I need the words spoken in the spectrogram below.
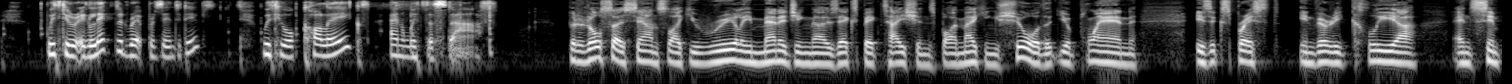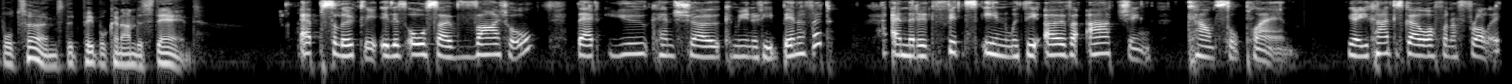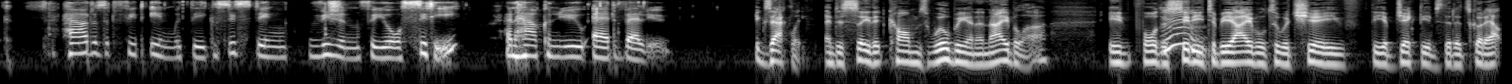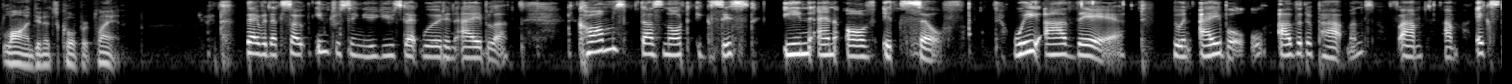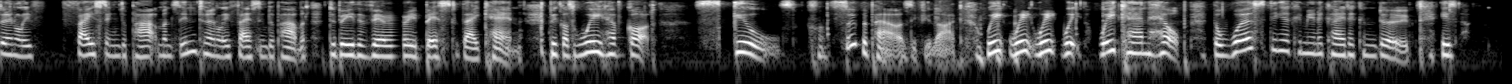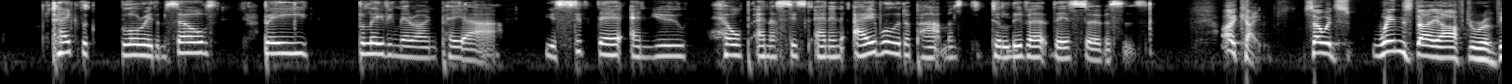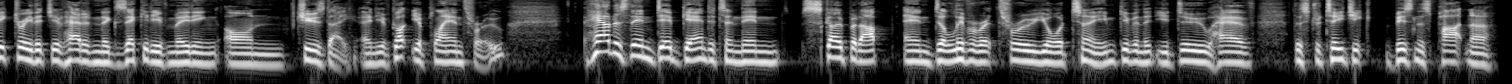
with your elected representatives with your colleagues and with the staff. But it also sounds like you're really managing those expectations by making sure that your plan is expressed in very clear and simple terms that people can understand. Absolutely. It is also vital that you can show community benefit and that it fits in with the overarching council plan. You know, you can't just go off on a frolic how does it fit in with the existing vision for your city and how can you add value? Exactly. And to see that comms will be an enabler in, for the mm. city to be able to achieve the objectives that it's got outlined in its corporate plan. David, that's so interesting you use that word enabler. Comms does not exist in and of itself. We are there to enable other departments, um, um, externally facing departments, internally facing departments, to be the very best they can because we have got skills, superpowers, if you like. We, we, we, we, we can help. The worst thing a communicator can do is take the glory themselves, be believing their own PR. You sit there and you help and assist and enable the departments to deliver their services. Okay, so it's Wednesday after a victory that you've had at an executive meeting on Tuesday and you've got your plan through, how does then Deb Ganderton then scope it up and deliver it through your team, given that you do have the strategic business partner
